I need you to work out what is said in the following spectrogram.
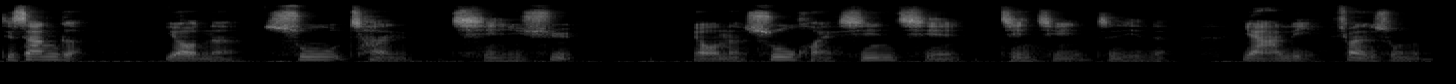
第三个要呢舒畅情绪，要呢舒缓心情，减轻自己的压力，放松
